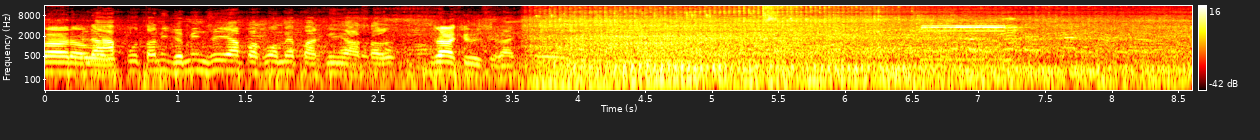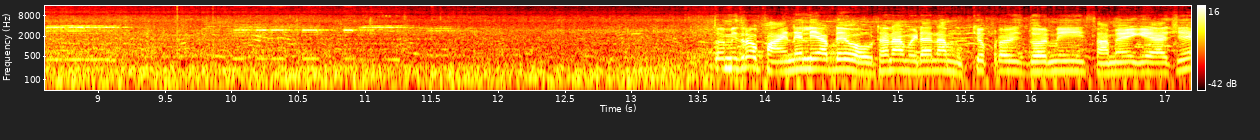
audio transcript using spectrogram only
બરોબર. આ પોતાની જમીન છે આ પાછું અમે પાર્કિંગ આસાલ રાખ્યું છે. રાખીએ તો મિત્રો ફાઇનલી આપણે વૌઠાના મેળાના મુખ્ય પ્રવેશ દ્વારની સામે આવી ગયા છે.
